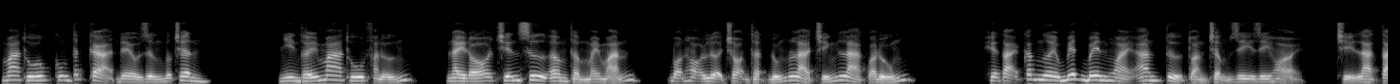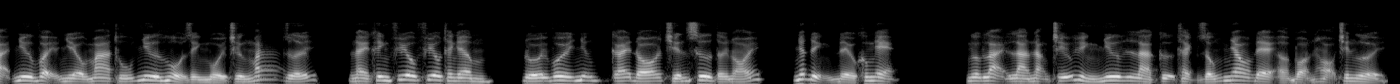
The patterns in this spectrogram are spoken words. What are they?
Ma thú cũng tất cả đều dừng bước chân. Nhìn thấy ma thú phản ứng, này đó chiến sư âm thầm may mắn, bọn họ lựa chọn thật đúng là chính là quá đúng. Hiện tại các ngươi biết bên ngoài an tử toàn chậm gì gì hỏi, chỉ là tại như vậy nhiều ma thú như hổ rình mồi trừng mắt dưới, này khinh phiêu phiêu thanh âm, đối với những cái đó chiến sư tới nói, nhất định đều không nhẹ. Ngược lại là nặng trĩu hình như là cự thạch giống nhau đè ở bọn họ trên người.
